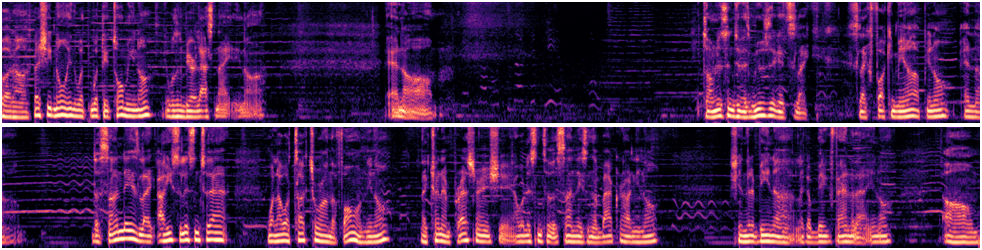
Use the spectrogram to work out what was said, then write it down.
But uh, especially knowing what what they told me, you know, it was gonna be our last night, you know. And um so I'm listening to this music. It's like it's like fucking me up, you know. And uh, the Sundays, like I used to listen to that while I would talk to her on the phone, you know, like trying to impress her and shit. I would listen to the Sundays in the background, you know. She ended up being a like a big fan of that, you know. Um,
